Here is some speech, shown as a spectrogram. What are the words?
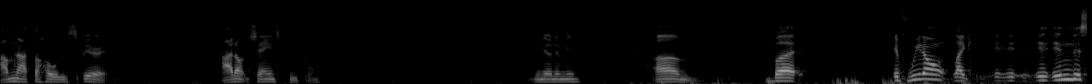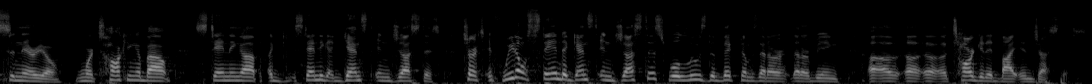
I'm not the Holy Spirit. I don't change people. You know what I mean? Um, but if we don't like in this scenario when we're talking about standing up standing against injustice church if we don't stand against injustice we'll lose the victims that are that are being uh, uh, uh, uh, targeted by injustice.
